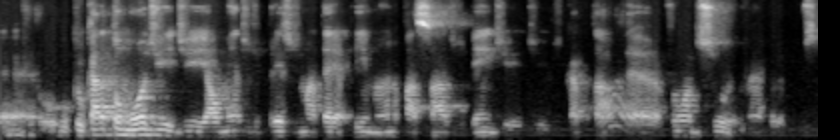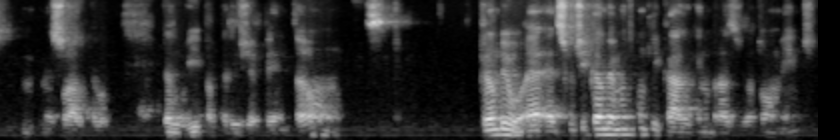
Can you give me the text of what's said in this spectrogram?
é, o que o cara tomou de, de aumento de preço de matéria-prima ano passado, de bem de, de, de capital, é, foi um absurdo, né? mensurado pelo, pelo IPA, pelo IGP. Então, câmbio, é, é, discutir câmbio é muito complicado aqui no Brasil atualmente.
